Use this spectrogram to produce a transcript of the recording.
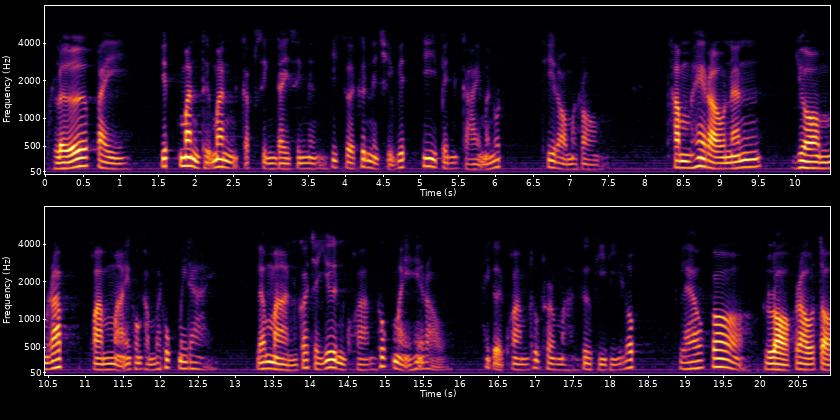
เผลอไปยึดมั่นถือมั่นกับสิ่งใดสิ่งหนึ่งที่เกิดขึ้นในชีวิตที่เป็นกายมนุษย์ที่เรามาครองทำให้เรานั้นยอมรับความหมายของคำว่าทุกข์ไม่ได้ แล้วมารก็จะยื่นความทุกข์ใหม่ให้เรา ให้เกิดความทุกข์ทรมานคือผีผีลบ แล้วก็หลอกเราต่อ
